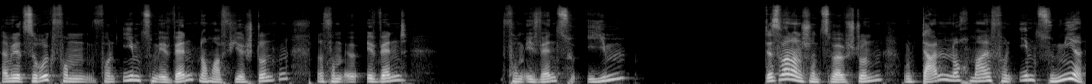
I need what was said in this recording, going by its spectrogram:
Dann wieder zurück vom, von ihm zum Event, nochmal vier Stunden. Dann vom e-, Event, vom Event zu ihm. Das waren dann schon zwölf Stunden. Und dann nochmal von ihm zu mir.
